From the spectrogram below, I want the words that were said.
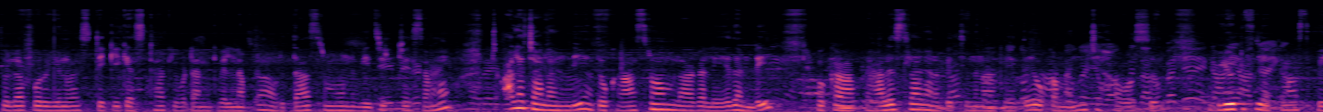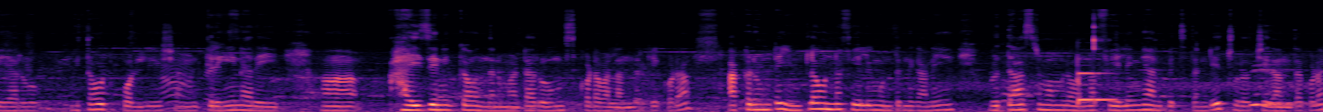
సోలాపూర్ యూనివర్సిటీకి గెస్ట్ హాక్ ఇవ్వడానికి వెళ్ళినప్పుడు ఆ వృద్ధాశ్రమం విజిట్ చేసాము చాలా చాలా అండి. అది ఒక ఆశ్రమం లాగా లేదండి. ఒక ప్యాలెస్ లాగా అనిపించింది నాకైతే. ఒక మంచి house beautiful atmosphere without pollution greenery హైజీనిక్గా ఉందన్నమాట. రూమ్స్ కూడా వాళ్ళందరికీ కూడా. అక్కడ ఉంటే ఇంట్లో ఉన్న ఫీలింగ్ ఉంటుంది కానీ వృద్ధాశ్రమంలో ఉన్న ఫీలింగే అనిపించదండి. చూడొచ్చు ఇదంతా కూడా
